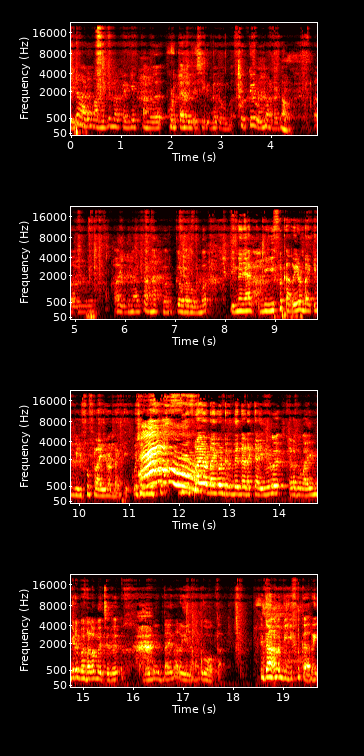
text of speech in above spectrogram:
ഇതാണ് മമ്മിക്കും പപ്പയ്ക്കും നമ്മൾ കൊടുക്കാൻ ഉദ്ദേശിക്കുന്ന റൂം കുട്ടി റൂമാണ് കേട്ടോ ഇതിനകത്താണ് അവർക്ക് ഉള്ള റൂം. പിന്നെ ഞാൻ ബീഫ് കറി ഉണ്ടാക്കി ബീഫ് ഫ്രൈ ഉണ്ടാക്കി. പക്ഷെ ബീഫ് ബീഫ് ഫ്രൈ ഉണ്ടാക്കിക്കൊണ്ടിരുന്നതിന്റെ ഇടയ്ക്ക് ഇവൾ ഇടന്ന് ഭയങ്കര ബഹളം വെച്ചത്. അതുകൊണ്ട് എന്തായെന്ന് അറിയില്ല. നമുക്ക് നോക്കാം. ഇതാണ് ബീഫ് കറി.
